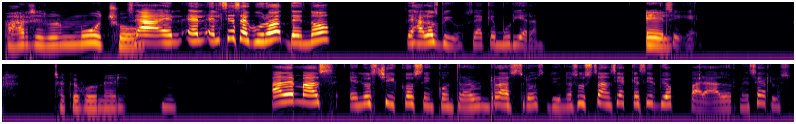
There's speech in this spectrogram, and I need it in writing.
Parce, eso es mucho. O sea, él, él- él se aseguró de no dejarlos vivos, o sea, que murieran. él. Sí, él. O sea, que fue un él. Mm. Además, en los chicos se encontraron rastros de una sustancia que sirvió para adormecerlos,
